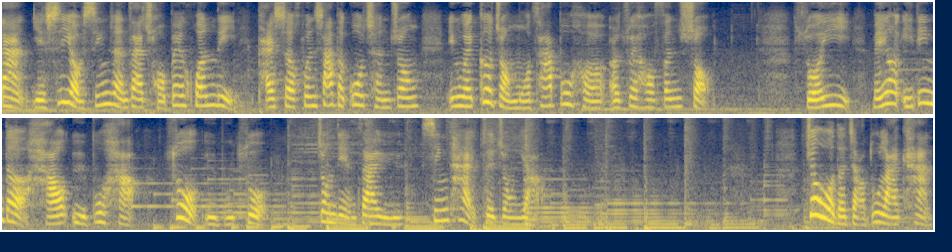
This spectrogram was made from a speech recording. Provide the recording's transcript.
但也是有新人在筹备婚礼、拍摄婚纱的过程中，因为各种摩擦不和而最后分手。所以没有一定的好与不好，做与不做，重点在于心态最重要。就我的角度来看。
